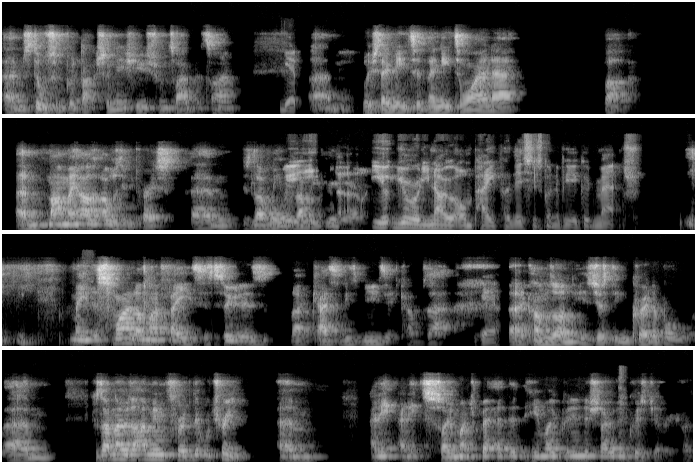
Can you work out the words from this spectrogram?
Um, still some production issues from time to time. Yep. Um, which they need to they need to iron out. But um, no, mate, I, I was impressed. Um, it's lovely, well, lovely. You you already know on paper this is going to be a good match. mate, the smile on my face as soon as like Cassidy's music comes out, yeah, uh, comes on is just incredible. Um, because I know that I'm in for a little treat. Um, and it and it's so much better than him opening the show than Chris Jericho.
